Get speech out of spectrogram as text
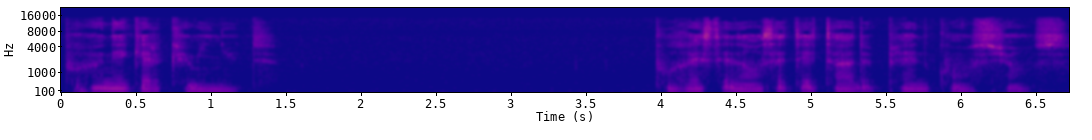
Prenez quelques minutes pour rester dans cet état de pleine conscience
